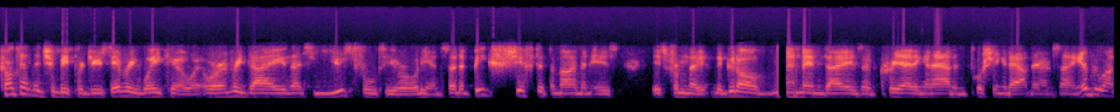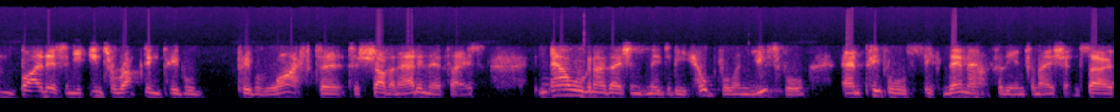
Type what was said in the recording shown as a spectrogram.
content that should be produced every week or, or every day that's useful to your audience. So the big shift at the moment is is from the, the good old men days of creating an ad and pushing it out there and saying everyone buy this and you're interrupting people people's life to to shove an ad in their face. Now organizations need to be helpful and useful and people will seek them out for the information. So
